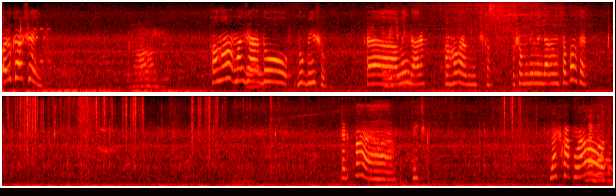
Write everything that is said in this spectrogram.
Olha o que eu achei. Mas é do, do bicho. É, a mítica. lendária. Aham, é a mítica. Eu chamo de lendária, não sei por quê. Pega a mítica. Tu vai ficar com ela Vai, ou... volta.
